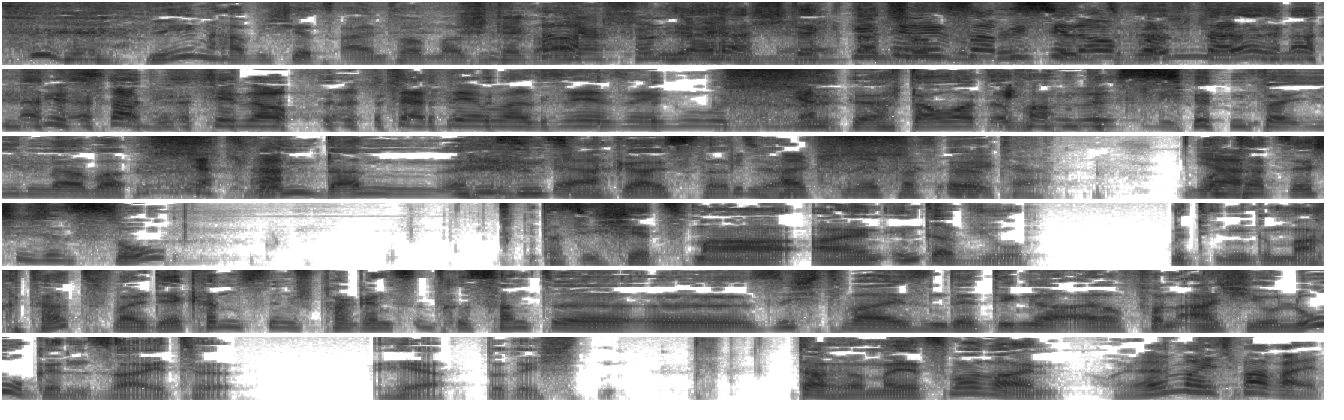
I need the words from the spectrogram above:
den habe ich jetzt einfach mal Steckt gefragt. ja schon ja, drin, ja, steckt da Jetzt, schon so ein bisschen auch drin. verstanden. Jetzt habe ich den auch verstanden. Der war sehr, sehr gut. Ja, Ja, dauert immer ein bisschen bei Ihnen, aber wenn, dann sind Sie ja, begeistert. Ich bin ja. halt schon etwas älter. Und Ja, tatsächlich ist es so, dass ich jetzt mal ein Interview mit ihm gemacht hat, weil der kann uns nämlich ein paar ganz interessante äh, Sichtweisen der Dinge äh, von Archäologenseite her berichten. Da hören wir jetzt mal rein. hören wir jetzt mal rein.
